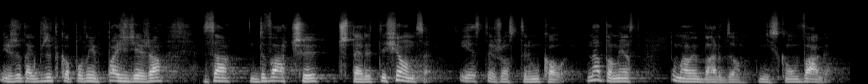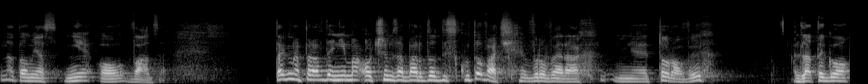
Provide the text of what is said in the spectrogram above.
że tak brzydko powiem, paździerza za 2, 3, 4 tysiące. Jest też ostrym kołem. Natomiast tu mamy bardzo niską wagę. Natomiast nie o wadze. Tak naprawdę nie ma o czym za bardzo dyskutować w rowerach e, torowych, dlatego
